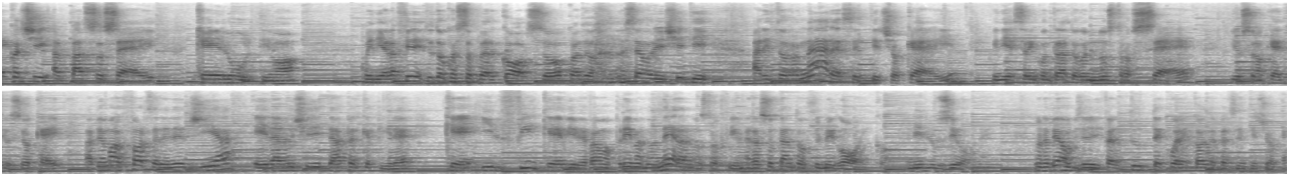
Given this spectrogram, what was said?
eccoci al passo 6 che è l'ultimo. Quindi alla fine di tutto questo percorso quando noi siamo riusciti a ritornare a sentirci ok quindi essere incontrato con il nostro sé io sono ok, tu sei ok abbiamo la forza, l'energia e la lucidità per capire che il film che vivevamo prima non era il nostro film era soltanto un film egoico, un'illusione non abbiamo bisogno di fare tutte quelle cose per sentirci ok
